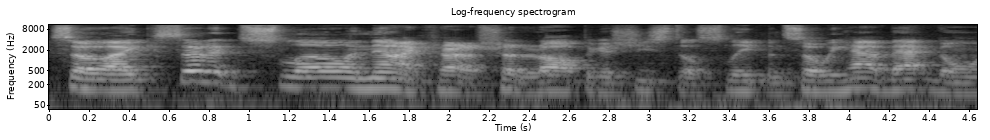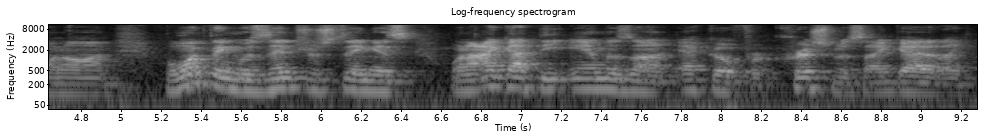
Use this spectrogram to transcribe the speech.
So I set it slow and then I try to shut it off because she's still sleeping. So we have that going on. But one thing was interesting is when I got the Amazon Echo for Christmas, I got it like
